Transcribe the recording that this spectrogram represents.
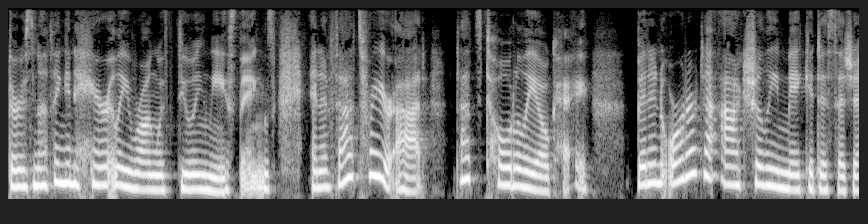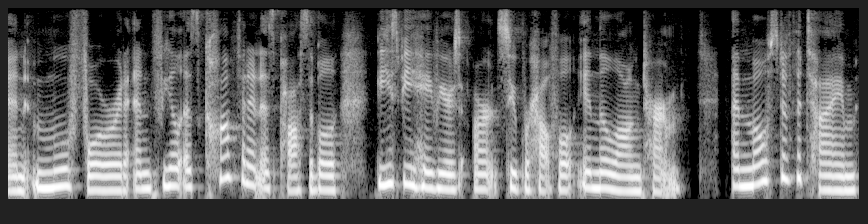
There is nothing inherently wrong with doing these things. And if that's where you're at, that's totally okay. But in order to actually make a decision, move forward, and feel as confident as possible, these behaviors aren't super helpful in the long term. And most of the time,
